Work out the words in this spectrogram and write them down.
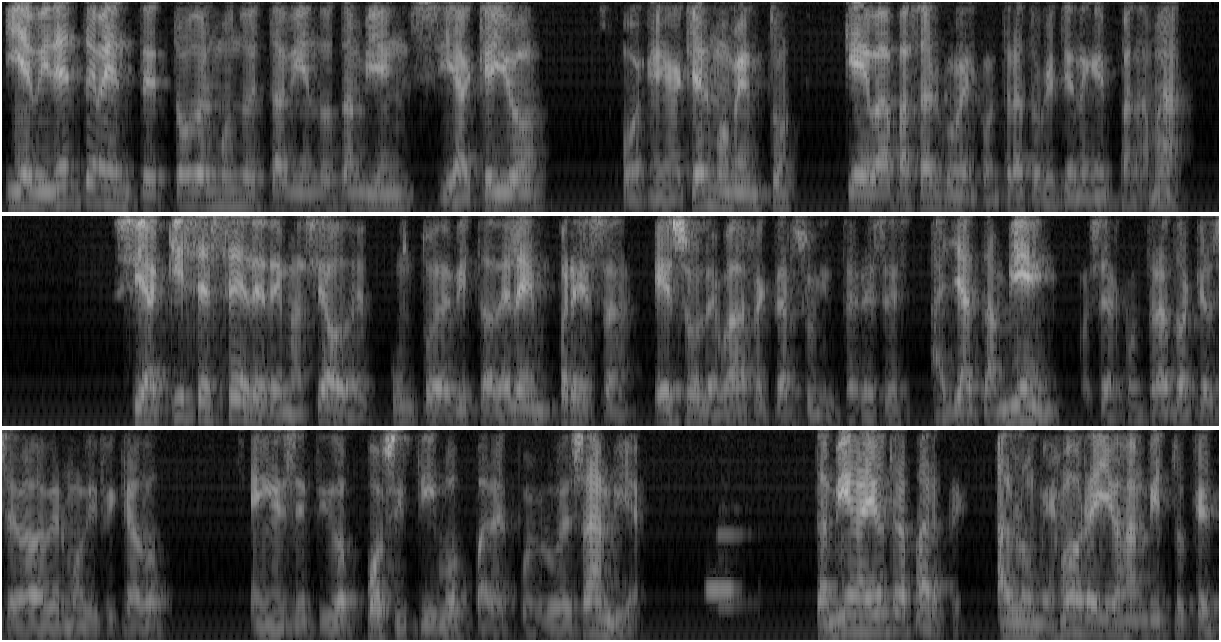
Y evidentemente todo el mundo está viendo también si aquello, en aquel momento, qué va a pasar con el contrato que tienen en Panamá. Si aquí se cede demasiado desde el punto de vista de la empresa, eso le va a afectar sus intereses allá también. O sea, el contrato aquel se va a ver modificado en el sentido positivo para el pueblo de Zambia. También hay otra parte. A lo mejor ellos han visto que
